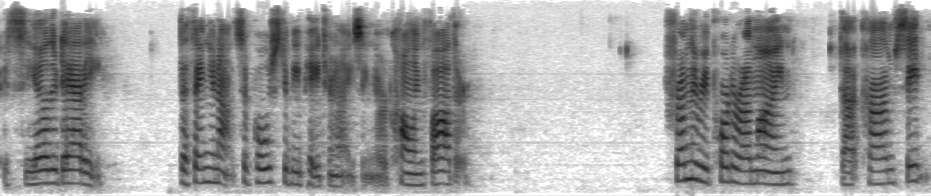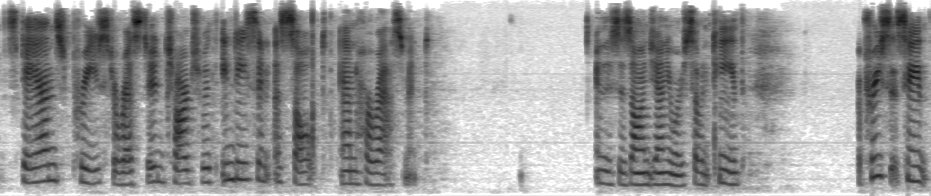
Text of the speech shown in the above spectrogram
It's the other daddy, the thing you're not supposed to be patronizing or calling father. From the reporteronline.com, St. Stan's priest arrested, charged with indecent assault and harassment. And this is on January 17th. A priest at St.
